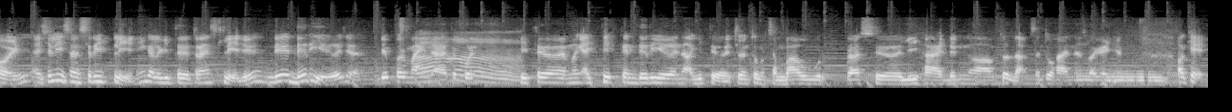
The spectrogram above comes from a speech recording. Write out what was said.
Oh, actually sensory play ni kalau kita translate dia, dia deria je. Dia permainan Ah. ataupun kita mengaktifkan deria anak kita. Contoh macam bau, rasa, lihat, dengar, betul tak? Sentuhan dan sebagainya. Hmm. Okey,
